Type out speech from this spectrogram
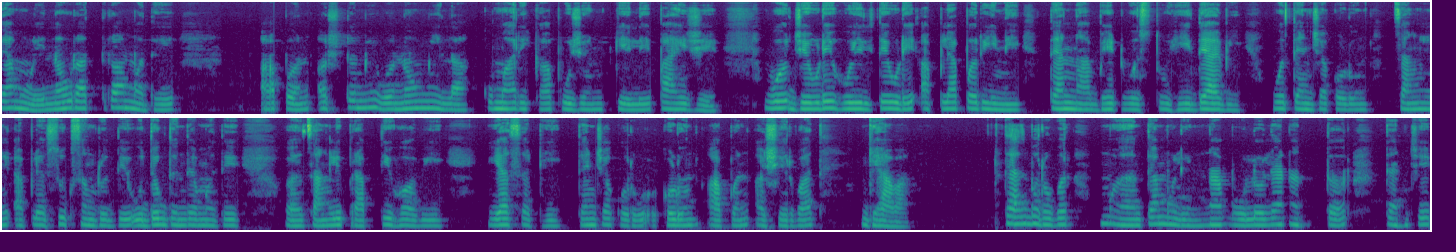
त्यामुळे नवरात्रामध्ये आपण अष्टमी व नवमीला कुमारिका पूजन केले पाहिजे व जेवढे होईल तेवढे आपल्या परीने त्यांना भेटवस्तू ही द्यावी व त्यांच्याकडून चांगली आपल्या सुख समृद्धी उद्योगधंद्यामध्ये चांगली प्राप्ती व्हावी यासाठी त्यांच्या कडून आपण आशीर्वाद घ्यावा. त्याचबरोबर म त्या मुलींना बोलवल्यानंतर त्यांचे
